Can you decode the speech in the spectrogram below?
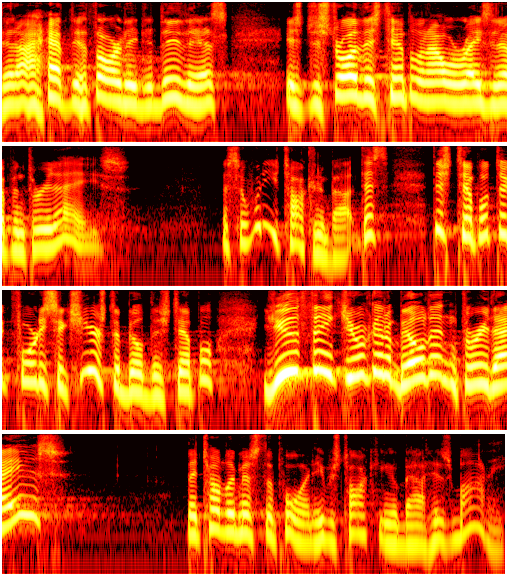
that I have the authority to do this is destroy this temple and I will raise it up in three days. I said, What are you talking about? This, this temple took 46 years to build this temple. You think you're going to build it in three days? They totally missed the point. He was talking about his body.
